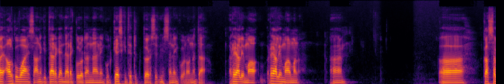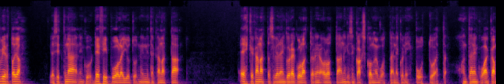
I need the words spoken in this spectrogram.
tai alkuvaiheessa ainakin tärkeintä reguloida nämä niin kuin keskitetyt pörssit, missä niin kuin on näitä reaalima- reaalimaailman ää, ää, kassavirtoja ja sitten nämä niin kuin DeFi-puolen jutut, niin niitä kannattaa ehkä kannattaisi vielä niin regulaattorin odottaa ainakin sen kaksi-kolme vuotta ennen kuin niihin puuttuu. Että on tämä niin kuin aika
